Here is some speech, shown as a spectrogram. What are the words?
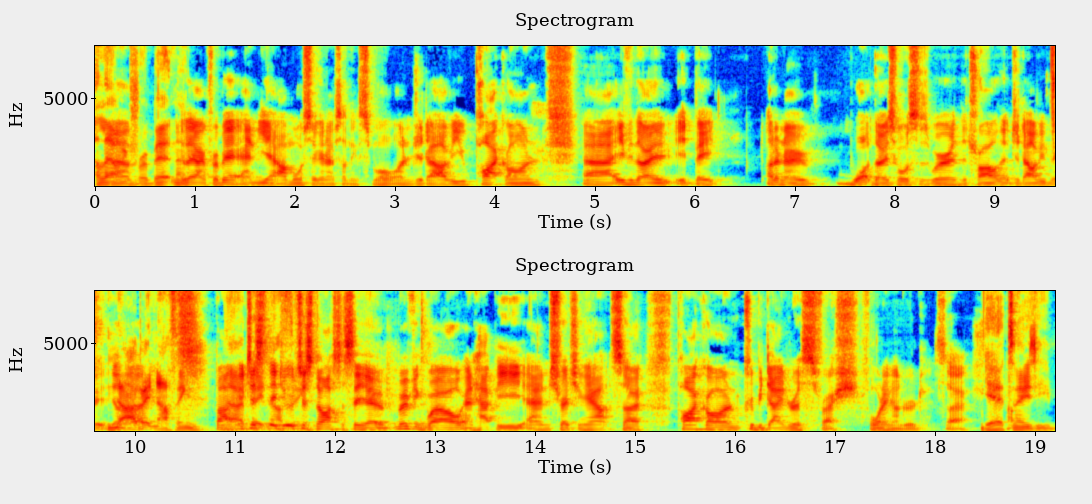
Allowing um, for a bet. No? allowing for a bet. And yeah, I'm also going to have something small on Jadavi. Pike on, uh, even though it beat, I don't know what those horses were in the trial that Jadavi beat. No, I day. beat nothing. But No, it just beat it, was just nice to see her moving well and happy and stretching out. So Pike on could be dangerous, fresh, 1400. So Yeah, it's an easy,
